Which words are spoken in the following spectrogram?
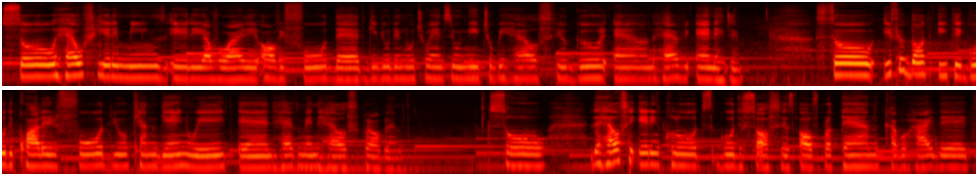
So healthy eating means eating a variety of food that give you the nutrients you need to be healthy, feel good, and have energy. So if you don't eat a good quality food, you can gain weight and have many health problems. So the healthy eating includes good sources of protein, carbohydrate,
